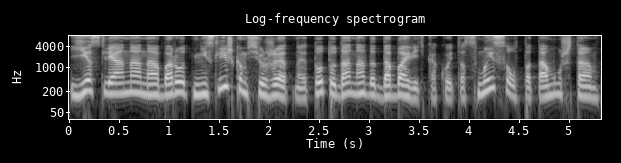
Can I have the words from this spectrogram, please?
Если она, наоборот, не слишком сюжетная, то туда надо добавить какой-то смысл, потому что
